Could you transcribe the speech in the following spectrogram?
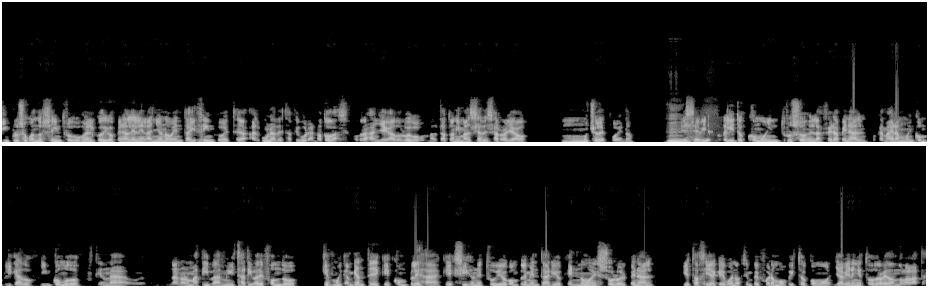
incluso cuando se introdujo en el Código Penal en el año 95, este, algunas de estas figuras, no todas, otras han llegado luego, el maltrato animal se ha desarrollado mucho después, ¿no? Hmm. Se veían los delitos como intrusos en la esfera penal, porque además eran muy complicados, incómodos, tienen una, una normativa administrativa de fondo que es muy cambiante, que es compleja, que exige un estudio complementario que no es solo el penal, y esto hacía que, bueno, siempre fuéramos vistos como ya vienen estos otra vez dando la lata,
